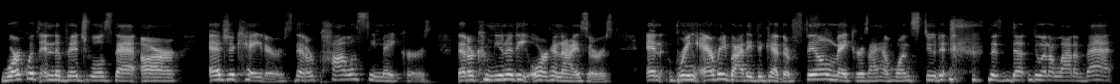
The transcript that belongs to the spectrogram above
work with individuals that are educators, that are policymakers, that are community organizers, and bring everybody together. Filmmakers, I have one student that's doing a lot of that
